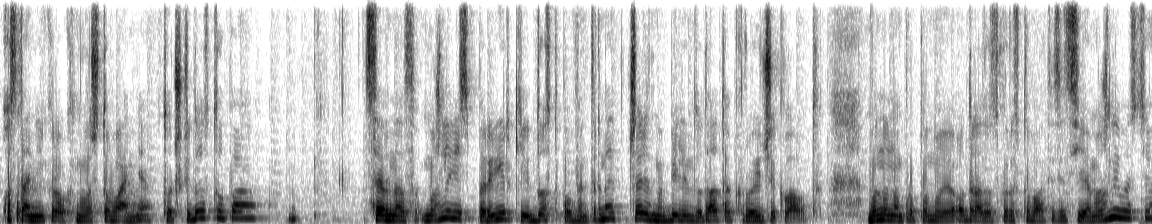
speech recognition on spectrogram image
останній крок налаштування точки доступу. Це в нас можливість перевірки доступу в інтернет через мобільний додаток Ruigi Cloud. Воно нам пропонує одразу скористуватися цією можливістю.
